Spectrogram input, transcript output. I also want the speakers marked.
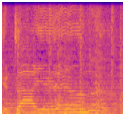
Speaker 1: you're you're dying.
